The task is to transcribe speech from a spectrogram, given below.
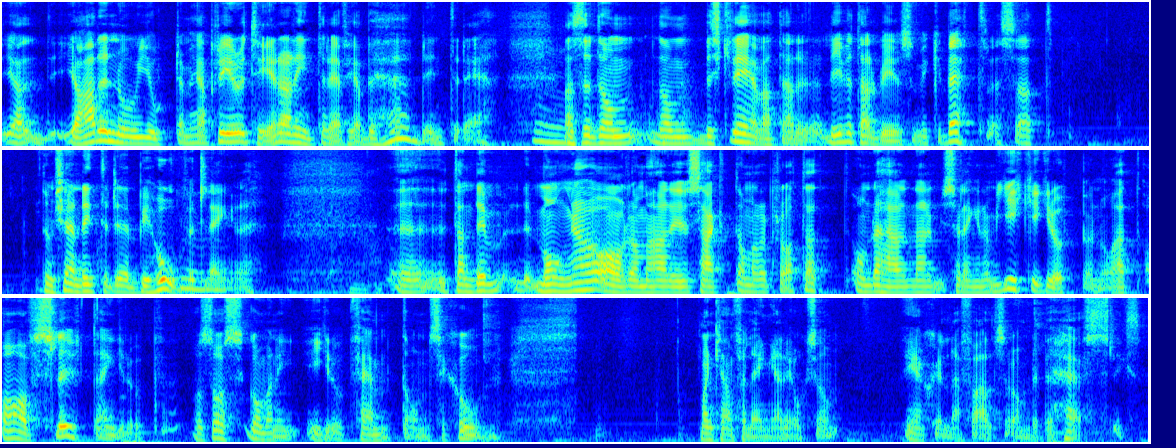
jag, jag hade nog gjort det, men jag prioriterade inte det, för jag behövde inte det. Mm. Alltså de, de beskrev att hade, livet hade blivit så mycket bättre, så att de kände inte det behovet mm. längre. Uh, utan det, många av dem hade ju sagt, de hade pratat om det här när, så länge de gick i gruppen och att avsluta en grupp. Hos oss går man i, i grupp 15 sessioner. Man kan förlänga det också i enskilda fall så om det behövs. Liksom.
